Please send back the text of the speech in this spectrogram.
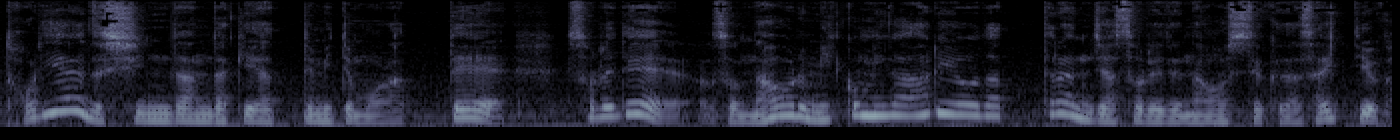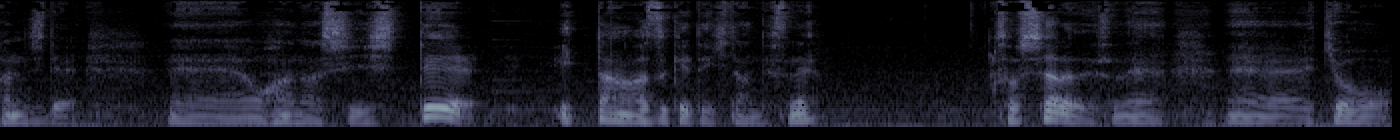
とりあえず診断だけやってみてもらってそれでその治る見込みがあるようだったらじゃあそれで治してくださいっていう感じで、えー、お話しして一旦預けてきたんですね。そしたらですね、えー、今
